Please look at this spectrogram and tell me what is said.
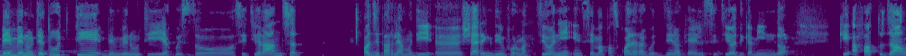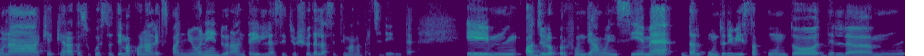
Benvenuti a tutti, benvenuti a questo sito Lunch. Oggi parliamo di eh, sharing di informazioni insieme a Pasquale Ragozzino, che è il CTO di Gamindo, che ha fatto già una chiacchierata su questo tema con Alex Pagnoni durante il CTO Show della settimana precedente. E mh, mm, oggi lo approfondiamo insieme dal punto di vista appunto del, um,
